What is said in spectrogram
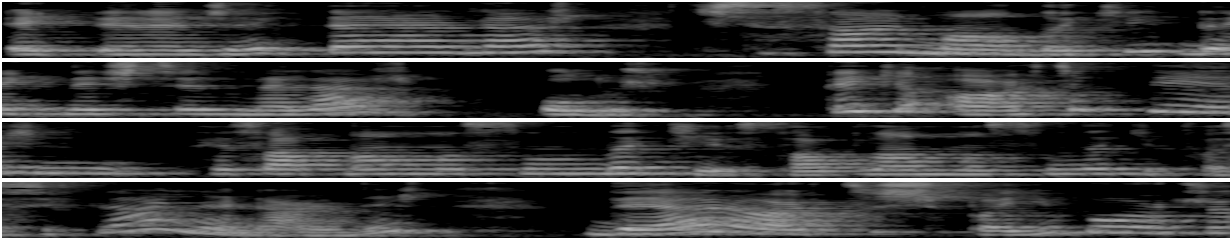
eklenecek değerler, kişisel maldaki denkleştirmeler olur. Peki artık değerin hesaplanmasındaki, saplanmasındaki pasifler nelerdir? Değer artış payı borcu,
